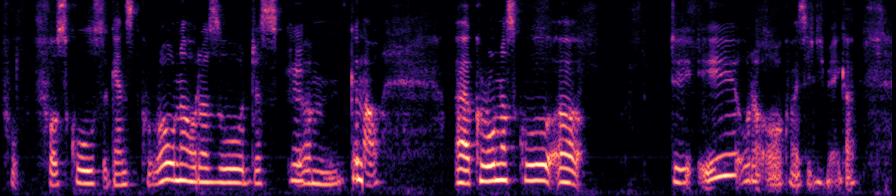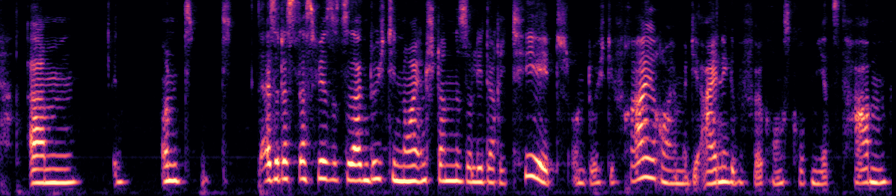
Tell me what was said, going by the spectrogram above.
for Schools Against Corona oder so. Das, mhm. ähm, genau. Äh, Corona School äh, de oder org, weiß ich nicht mehr, egal. Ähm, und also, dass, dass wir sozusagen durch die neu entstandene Solidarität und durch die Freiräume, die einige Bevölkerungsgruppen jetzt haben,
